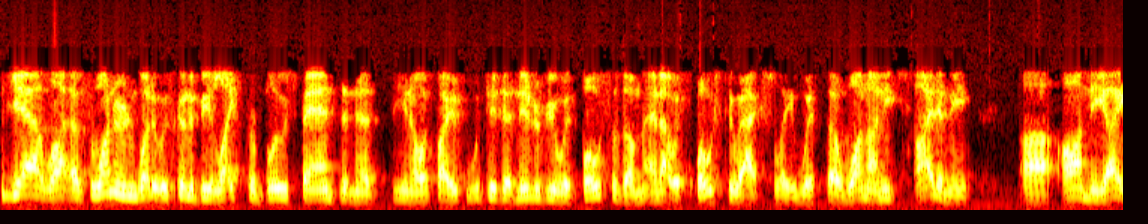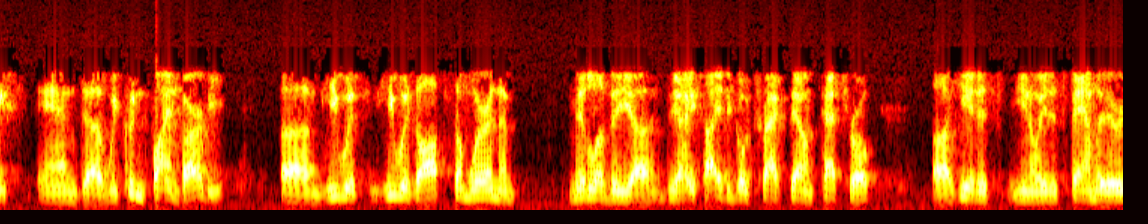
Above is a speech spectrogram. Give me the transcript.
Yeah, well, I was wondering what it was going to be like for Blues fans, and that you know, if I did an interview with both of them, and I was supposed to actually, with uh, one on each side of me uh, on the ice, and uh, we couldn't find Barbie. Um, he was he was off somewhere in the middle of the uh, the ice. I had to go track down Petro. Uh, he had his you know he had his family there,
